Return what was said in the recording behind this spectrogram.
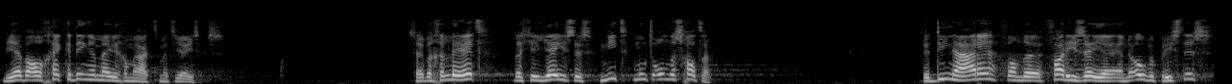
die hebben al gekke dingen meegemaakt met Jezus. Ze hebben geleerd dat je Jezus niet moet onderschatten. De dienaren van de fariseeën en de overpriesters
